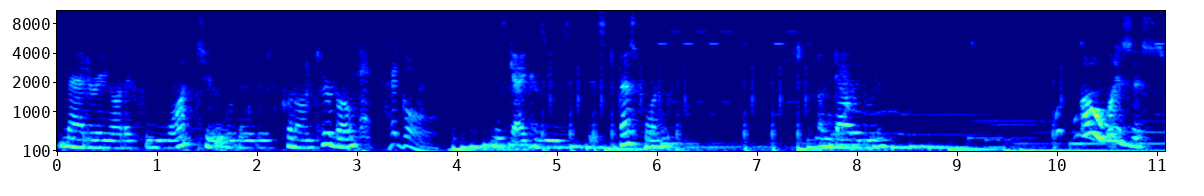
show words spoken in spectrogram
mattering on if we want to. We're gonna just put on turbo. This guy, because he's it's the best one, undoubtedly. Oh, what is this?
